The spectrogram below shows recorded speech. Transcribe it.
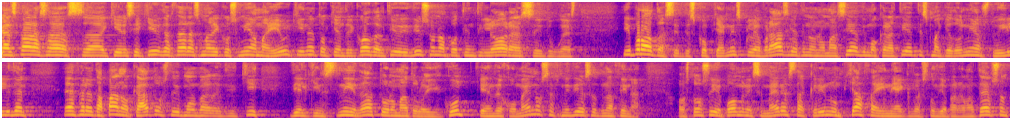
Καλησπέρα σας, κυρίες και κύριοι. Δευτέρα σήμερα 21 Μαου και είναι το κεντρικό δελτίο ειδήσεων από την τηλεόραση του West. Η πρόταση της Σκοπιανής πλευράς για την ονομασία Δημοκρατία της Μακεδονίας του Ήλιντεν έφερε τα πάνω κάτω στη δημοκρατική διελκυνστνίδα του ονοματολογικού και ενδεχομένως ευνηδίασε την Αθήνα. Ωστόσο, οι επόμενες ημέρες θα κρίνουν ποια θα είναι η έκβαση των διαπραγματεύσεων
